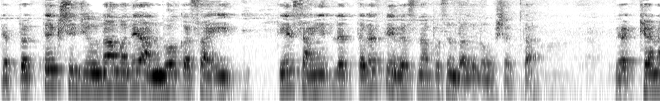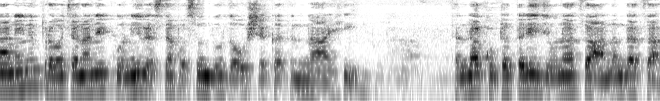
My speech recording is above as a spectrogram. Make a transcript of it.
ते प्रत्यक्ष जीवनामध्ये अनुभव कसा येईल ते सांगितलं तरच ते व्यसनापासून बाजूला होऊ शकतात. व्याख्यानाने प्रवचनाने कोणी व्यसनापासून दूर जाऊ शकत नाही. त्यांना कुठंतरी जीवनाचा आनंदाचा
